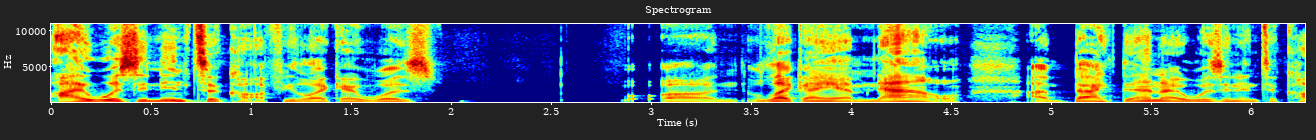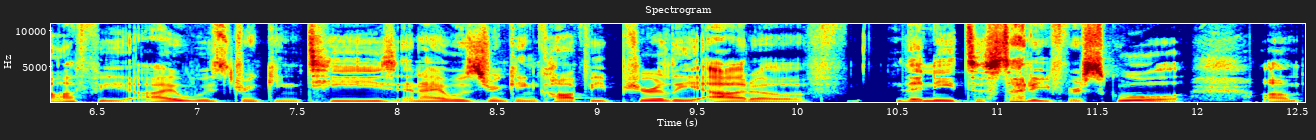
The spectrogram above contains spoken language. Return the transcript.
I wasn't into coffee like I was uh, like I am now. Uh, back then, I wasn't into coffee. I was drinking teas and I was drinking coffee purely out of the need to study for school. Um,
